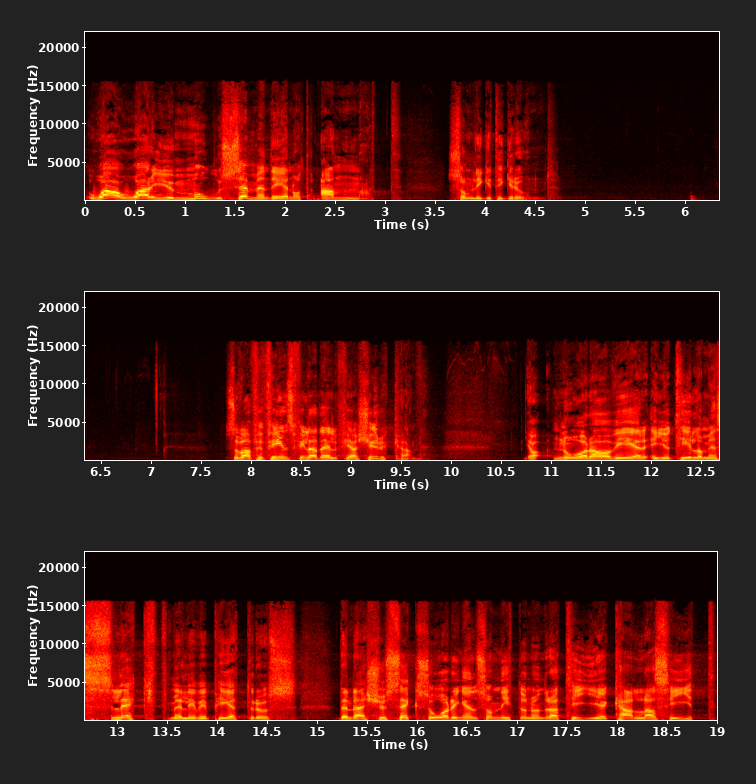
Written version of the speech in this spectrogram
wowar ju Mose, men det är något annat som ligger till grund. Så varför finns Philadelphia kyrkan? Ja, några av er är ju till och med släkt med Levi Petrus, den där 26-åringen som 1910 kallas hit,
